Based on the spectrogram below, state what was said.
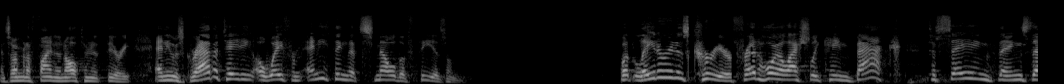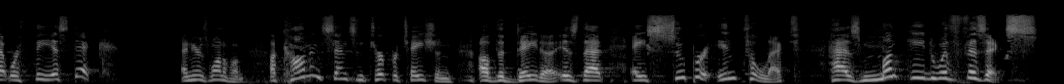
And so I'm going to find an alternate theory. And he was gravitating away from anything that smelled of theism. But later in his career, Fred Hoyle actually came back to saying things that were theistic. And here's one of them. A common sense interpretation of the data is that a super intellect has monkeyed with physics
